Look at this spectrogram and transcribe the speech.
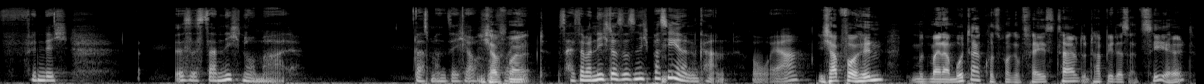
finde ich, ist es dann nicht normal dass man sich auch ich so verliebt. Mal, das heißt aber nicht, dass es nicht passieren kann. So, ja. Ich habe vorhin mit meiner Mutter kurz mal gefacetimed und habe ihr das erzählt.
